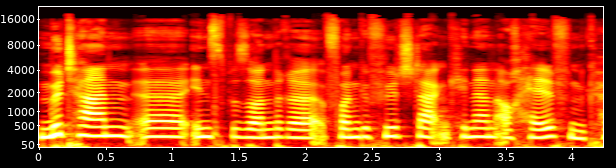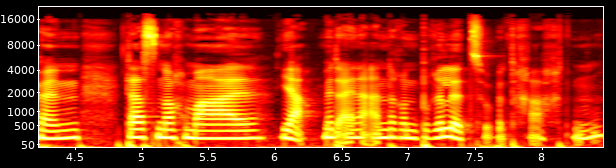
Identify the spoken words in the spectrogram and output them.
Müttern, äh, insbesondere von gefühlsstarken Kindern, auch helfen können, das nochmal ja, mit einer anderen Brille zu betrachten.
